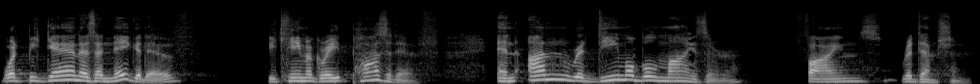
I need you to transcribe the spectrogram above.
What began as a negative became a great positive. An unredeemable miser finds redemption.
